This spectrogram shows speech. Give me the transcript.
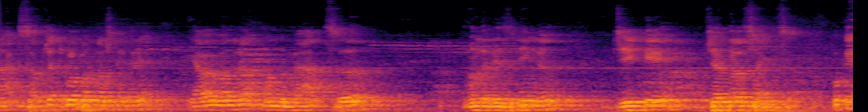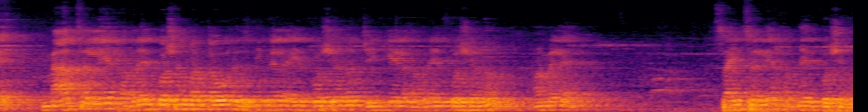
ನಾಲ್ಕು ಸಬ್ಜೆಕ್ಟ್ಗಳು ಬರ್ತಾವೆ ಸ್ನೇಹಿತರೆ. ಯಾವ್ಯಾವ ಅಂದ್ರೆ ಒಂದು ಮ್ಯಾಥ್ಸ್ ಒಂದು reasoning G K general science okay ಮ್ಯಾಥ್ಸಲ್ಲಿ ಹದಿನೈದು ಕ್ವಶನ್ ಬರ್ತಾವೆ ರೀಸನಿಂಗಲ್ಲಿ ಐದು ಕ್ವಶನ್ ಜಿ ಕೆಲಿ ಹದಿನೈದು ಕ್ವಶನ್ ಆಮೇಲೆ ಸೈನ್ಸಲ್ಲಿ ಹದಿನೈದು ಕ್ವಶನ್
